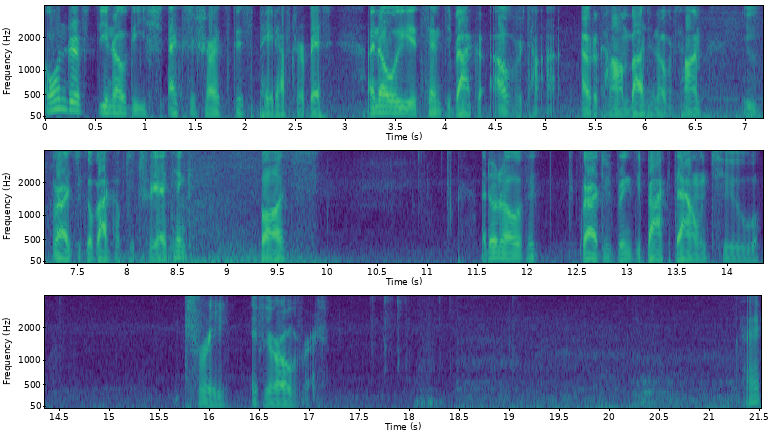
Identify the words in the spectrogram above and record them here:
I wonder if, you know, the extra shards dissipate after a bit. I know it sends you back over time, out of combat and over time. You gradually go back up to 3, I think. But I don't know if it gradually brings you back down to 3 if you're over it. Okay.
